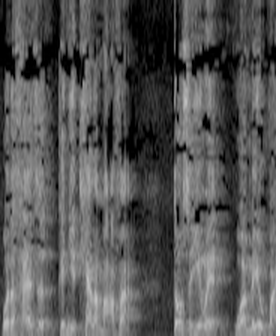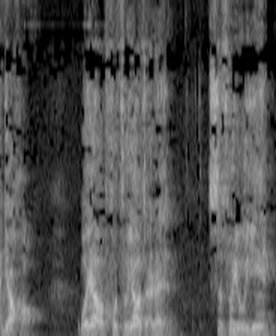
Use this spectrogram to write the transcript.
我的孩子给你添了麻烦，都是因为我没有管教好，我要负主要责任。事出有因，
